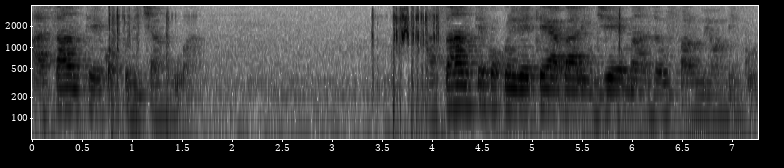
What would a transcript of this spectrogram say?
asante kwa kunichagua. Asante kwa kuniletea habari njema za ufalme wa mbinguni.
